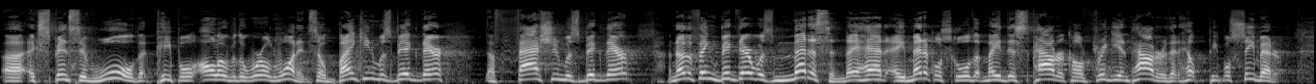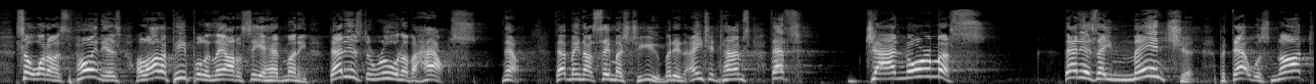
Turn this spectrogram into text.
uh, expensive wool that people all over the world wanted. So banking was big there. The fashion was big there. Another thing big there was medicine. They had a medical school that made this powder called Phrygian powder that helped people see better. So what I was, the point is, a lot of people in Laodicea had money. That is the ruin of a house. Now, that may not say much to you, but in ancient times, that's ginormous. That is a mansion, but that was not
